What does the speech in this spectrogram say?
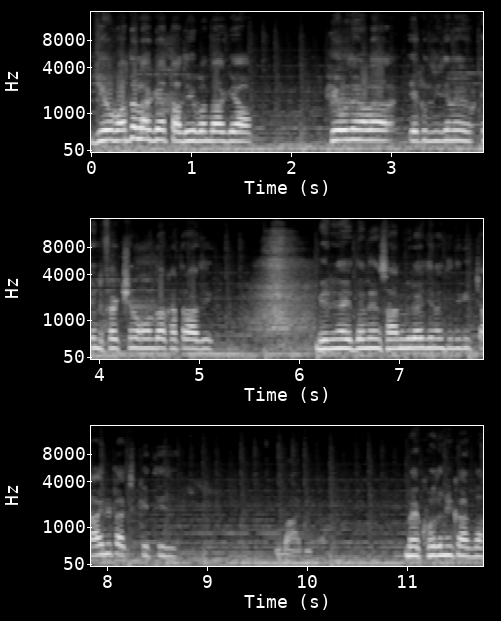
ਜੇ ਉਹ ਵੱਧ ਲੱਗ ਗਿਆ ਤਦ ਵੀ ਬੰਦਾ ਗਿਆ। ਫਿਰ ਉਹਦੇ ਨਾਲ ਇੱਕ ਦੂਜੇ ਨੇ ਇਨਫੈਕਸ਼ਨ ਹੋਣ ਦਾ ਖਤਰਾ ਜੀ। ਮੇਰੇ ਨਾਲ ਇਦਾਂ ਦੇ ਇਨਸਾਨ ਵੀ ਰਹੇ ਜਿਨ੍ਹਾਂ ਜ਼ਿੰਦਗੀ ਚਾਹ ਨਹੀਂ ਟੱਚ ਕੀਤੀ ਜੀ। ਵਾਹ ਜੀ। ਮੈਂ ਖੁਦ ਨਹੀਂ ਕਰਦਾ।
